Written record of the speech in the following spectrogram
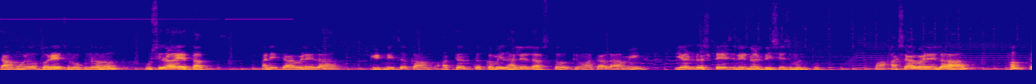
त्यामुळं बरेच रुग्ण उशिरा येतात. आणि त्यावेळेला किडनीचं काम अत्यंत कमी झालेलं असतं किंवा त्याला आम्ही एंड स्टेज रिनल डिसीज म्हणतो. मग अशा वेळेला फक्त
